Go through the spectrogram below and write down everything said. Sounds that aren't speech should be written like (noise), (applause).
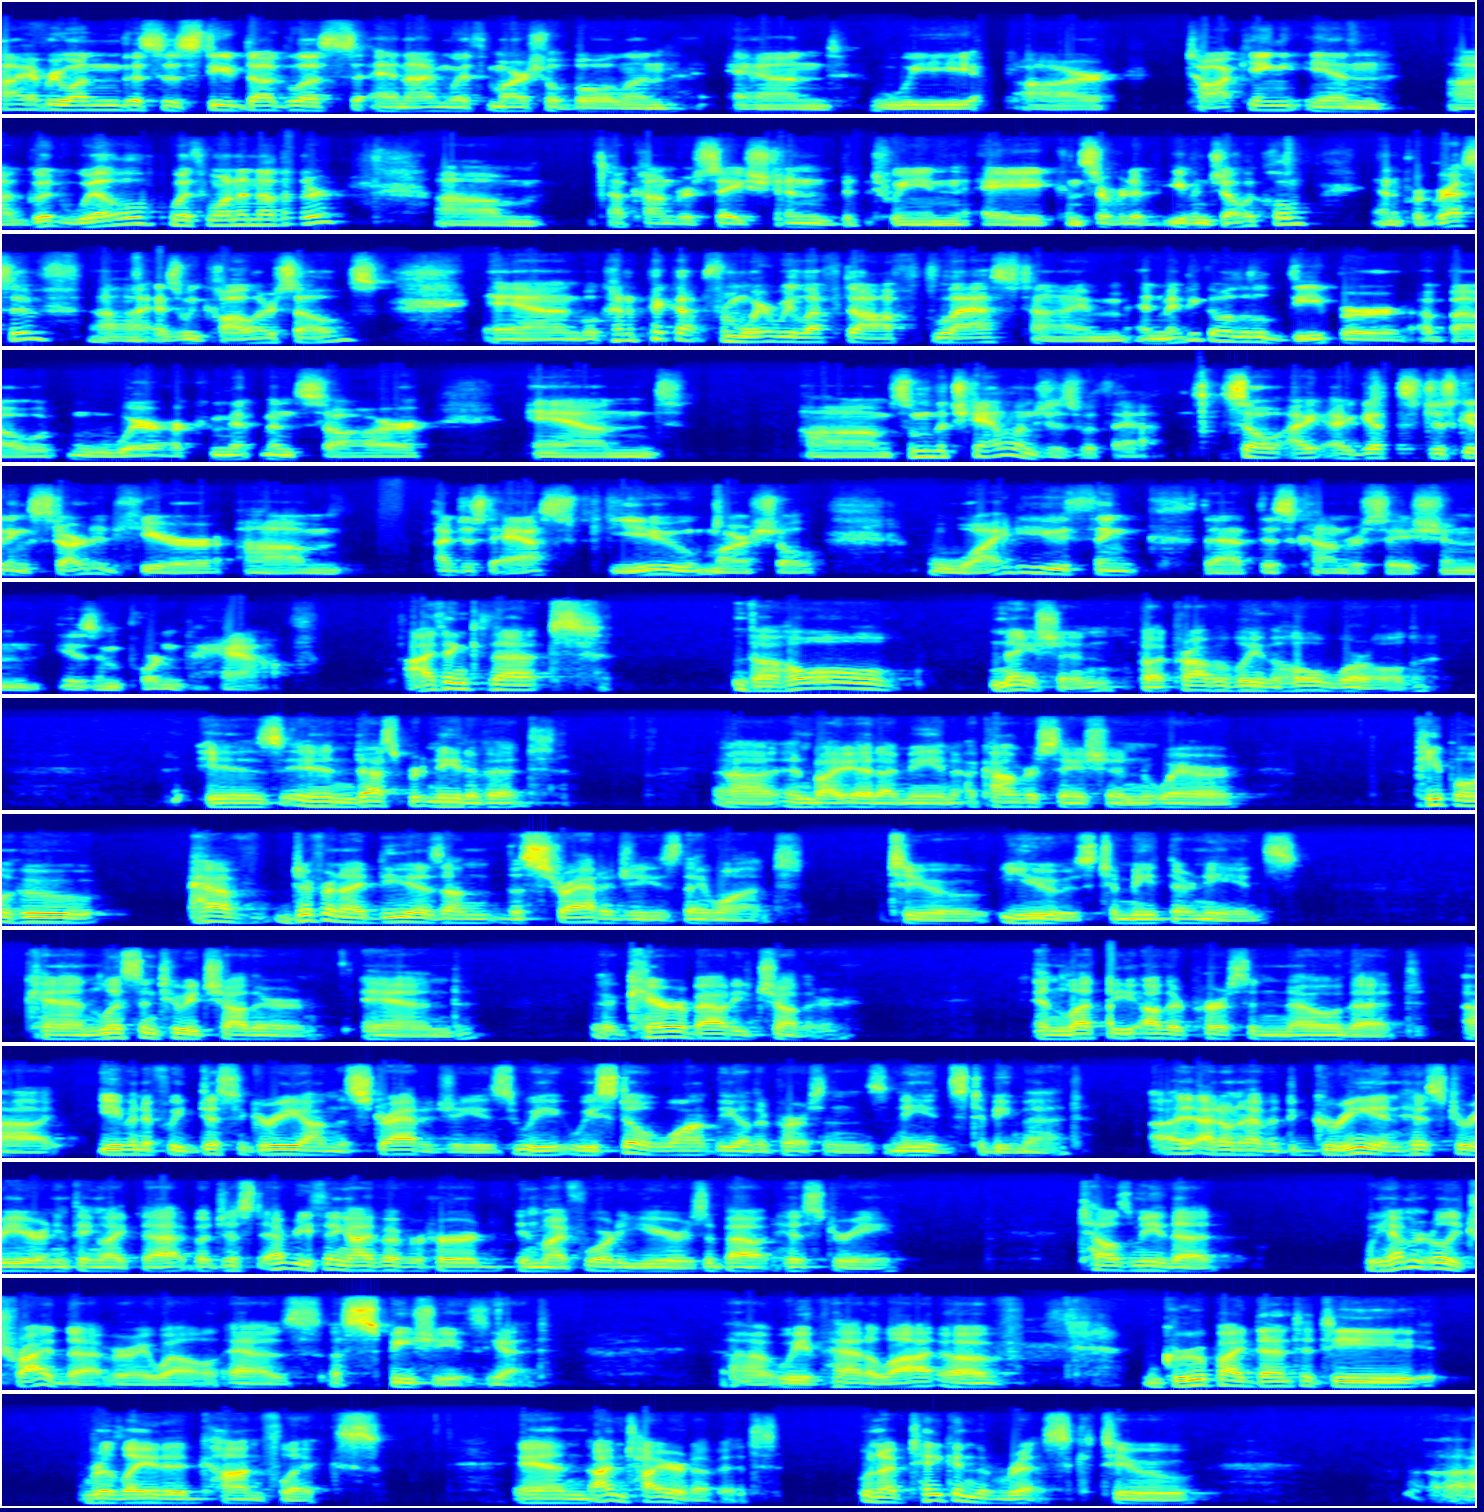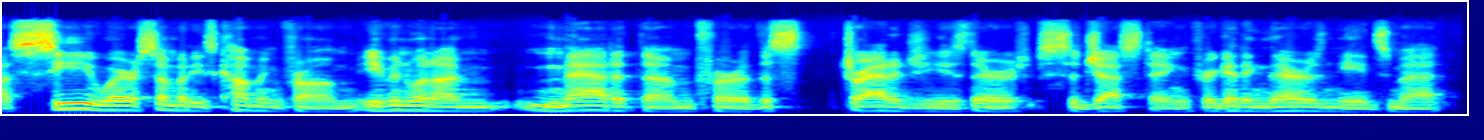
Hi, everyone. This is Steve Douglas, and I'm with Marshall Bolan, and we are talking in uh, goodwill with one another. Um, a conversation between a conservative evangelical and a progressive, uh, as we call ourselves. And we'll kind of pick up from where we left off last time and maybe go a little deeper about where our commitments are and um, some of the challenges with that. So, I, I guess just getting started here, um, I just ask you, Marshall, why do you think that this conversation is important to have? I think that the whole nation, but probably the whole world, is in desperate need of it. Uh, and by it, I mean a conversation where people who have different ideas on the strategies they want to use to meet their needs can listen to each other and uh, care about each other and let the other person know that uh, even if we disagree on the strategies, we we still want the other person's needs to be met. I, I, don't have a degree in history or anything like that, but just everything I've ever heard in my 40 years about history tells me that we haven't really tried that very well as a species yet. Uh, we've had a lot of group identity related conflicts, and I'm tired of it when I've taken the risk to uh, see where somebody's coming from, even when I'm mad at them for the strategies they're suggesting for getting their needs met,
